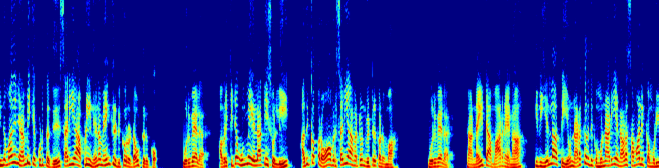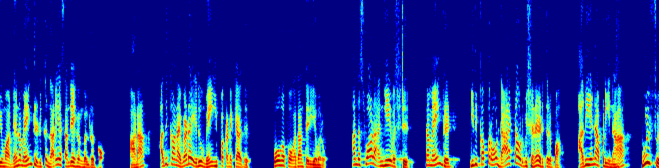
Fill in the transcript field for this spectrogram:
இந்த மாதிரி நம்பிக்கை கொடுத்தது சரியா அப்படின்னு நம்ம என்கிரிடுக்கு ஒரு டவுட் இருக்கும். ஒருவேளை அவர்கிட்ட உண்மை எல்லாத்தையும் சொல்லி அதுக்கப்புறம் அவர் சரியாகட்டும்னு விட்டுருக்கணுமா? ஒருவேளை நான் நைட்டாக மாறினேன்னா இது எல்லாத்தையும் நடக்கிறதுக்கு முன்னாடி என்னால் சமாளிக்க முடியுமான்னு நம்ம எங்கிரிடுக்கு நிறைய சந்தேகங்கள் இருக்கும். ஆனா அதுக்கான விடை எதுவுமே இப்ப கிடைக்காது. போக போக தான் தெரிய வரும். அந்த ஸ்வாடை அங்கேயே வச்சுட்டு நம்ம எங்கிரிட் இதுக்கப்புறம் டைரக்டா ஒரு மிஷனை எடுத்திருப்பான். அது என்ன அப்படின்னா உல்ஃப்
